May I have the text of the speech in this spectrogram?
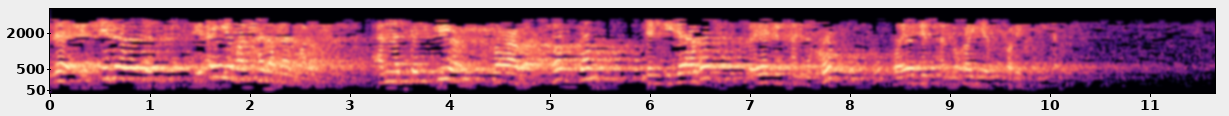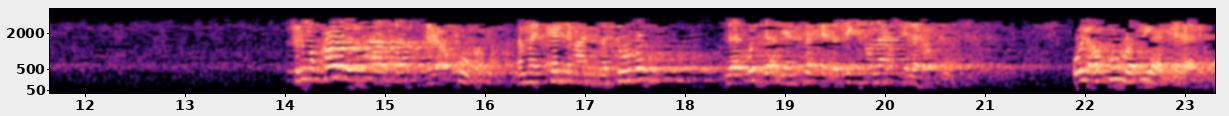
لكن إذا وجدت في أي مرحلة من المراحل أن التشجيع صار شرطا للإجابة فيجب أن نكف ويجب أن نغير طريقة التفكير. في المقابل الآخر العقوبة لما يتكلم عن المثوبة لابد أن ينتقل ذهننا إلى العقوبة. والعقوبة فيها كلام.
